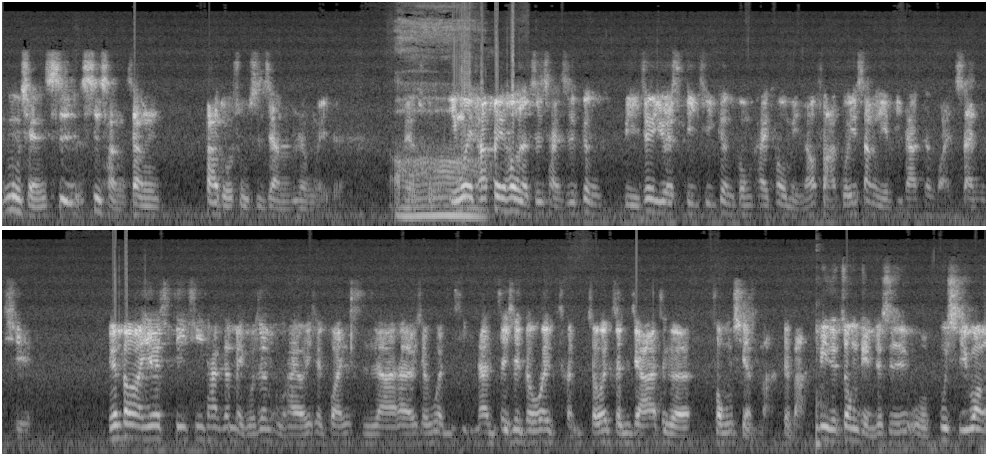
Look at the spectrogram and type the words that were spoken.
目前市市场上大多数是这样认为的，没错，因为它背后的资产是更比这个 USDT 更公开透明，然后法规上也比它更完善一些。因为包含 USDT，它跟美国政府还有一些官司啊，还有一些问题，那这些都会成都会增加这个风险嘛，对吧？币的重点就是，我不希望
